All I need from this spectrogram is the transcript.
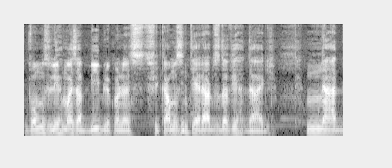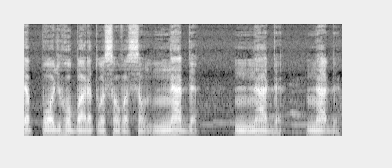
Vamos ler mais a Bíblia para nós ficarmos inteirados da verdade. Nada pode roubar a tua salvação. Nada. Nada. Nada.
